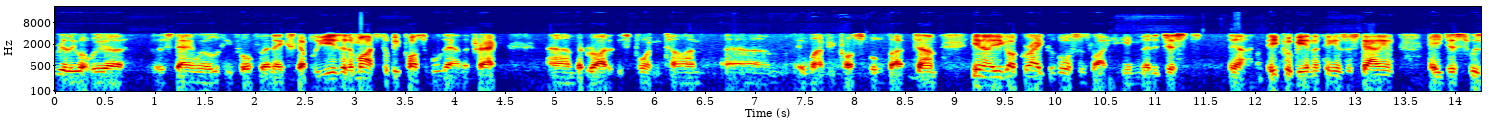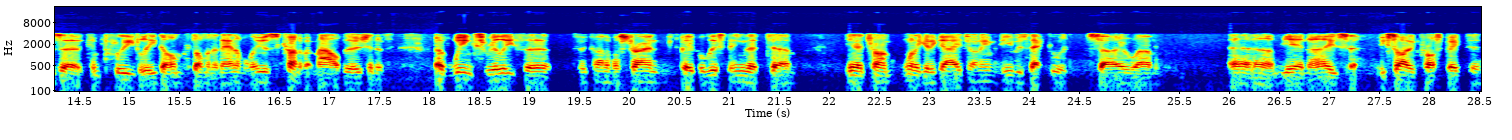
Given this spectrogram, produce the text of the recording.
really what we were the standing we were looking for for the next couple of years, and it might still be possible down the track. Um, but right at this point in time, um, it won't be possible. But um, you know, you got great horses like him that are just. Yeah, he could be anything as a stallion. He just was a completely dom- dominant animal. He was kind of a male version of, of Winx, really, for, for kind of Australian people listening that um, you know try and want to get a gauge on him. He was that good. So um, um, yeah, no, he's an exciting prospect, and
